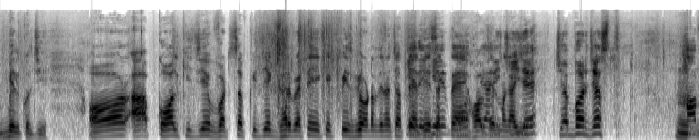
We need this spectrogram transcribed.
बिल्कुल जी। और आप कॉल कीजिए व्हाट्सअप कीजिए घर बैठे एक एक पीस भी ऑर्डर देना चाहते हैं दे सकते हैं होलसेल मंगाइए। ज़बरदस्त। हाफ़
